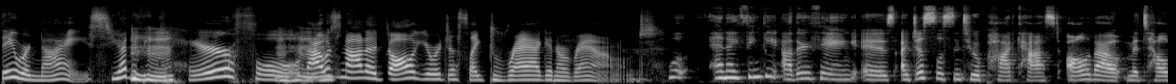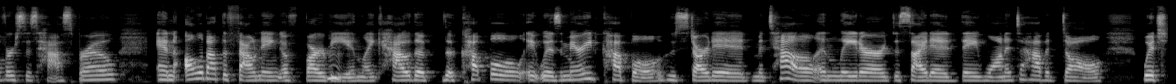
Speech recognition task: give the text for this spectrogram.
They were nice. You had to mm-hmm. be careful. Mm-hmm. That was not a doll you were just like dragging around. Well, and I think the other thing is, I just listened to a podcast all about Mattel versus Hasbro and all about the founding of Barbie mm. and like how the the couple, it was a married couple who started Mattel and later decided they wanted to have a doll, which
